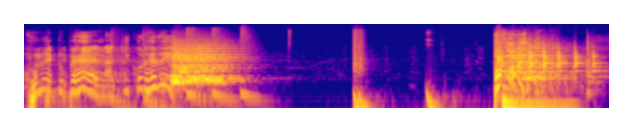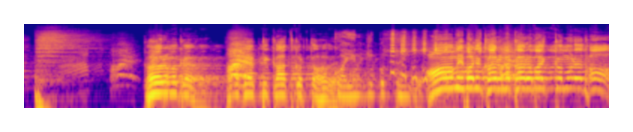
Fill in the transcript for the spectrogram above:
ঘুমে একটু বেহে না কি করে রে? একটি কাজ করতে হবে। কয়েন কি করতে আমি বলি কর্মকার বাক্য মরে ধর।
